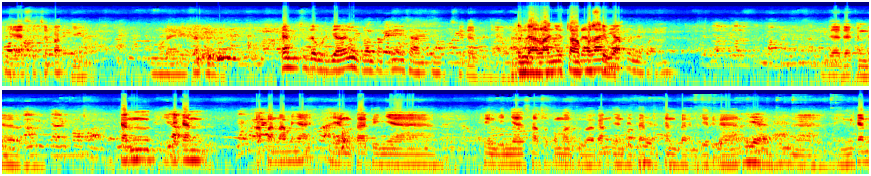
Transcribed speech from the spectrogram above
ya secepatnya Mulai kapan pak? Kan sudah berjalan kontraknya saat ini. sudah berjalan. Kendalanya itu apa sih, Kendalanya Pak? apa nih pak? Tidak ada kendala. Kan ini kan apa namanya yang tadinya tingginya 1,2 kan yang ditakutkan banjir kan. Iya. Nah ini kan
